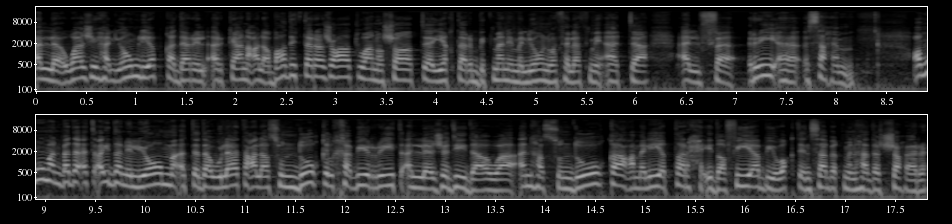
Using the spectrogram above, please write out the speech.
الواجهة اليوم ليبقى دار الأركان على بعض التراجعات ونشاط يقترب ب 8 مليون و300 ألف سهم. عموما بدأت أيضا اليوم التداولات على صندوق الخبير ريت الجديدة وأنهى الصندوق عملية طرح إضافية بوقت سابق من هذا الشهر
